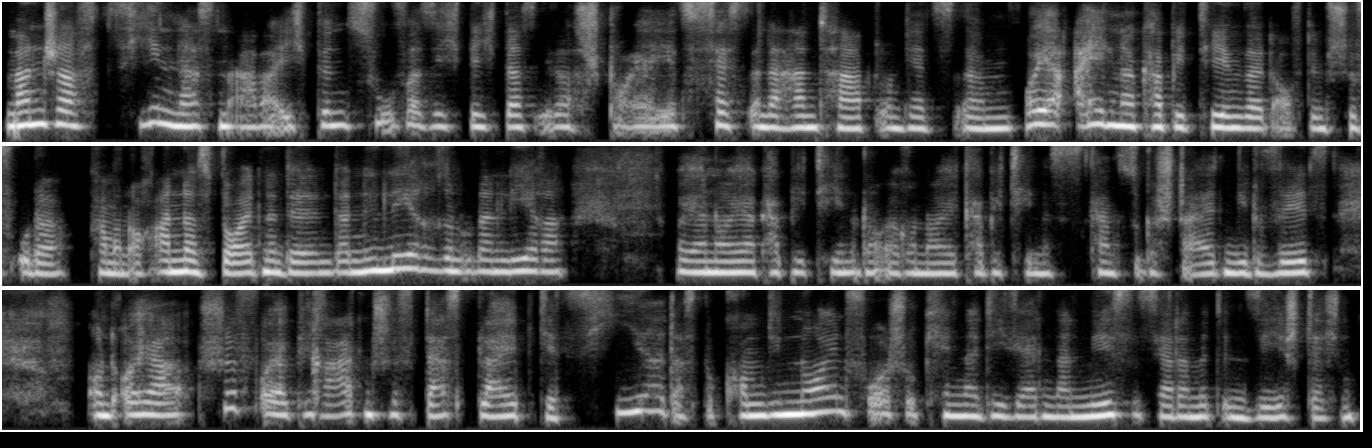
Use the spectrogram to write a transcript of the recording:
Mannschaft ziehen lassen, aber ich bin zuversichtlich, dass ihr das Steuer jetzt fest in der Hand habt und jetzt ähm, euer eigener Kapitän seid auf dem Schiff oder kann man auch anders deuten, ne? dann eine Lehrerin oder Lehrer euer neuer Kapitän oder eure neue Kapitän ist. Das kannst du gestalten, wie du willst. Und euer Schiff, euer Piratenschiff, das bleibt jetzt hier. Das bekommen die neuen Vorschulkinder. Die werden dann nächstes Jahr damit in See stechen.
